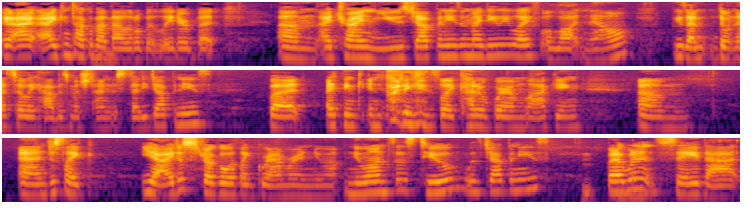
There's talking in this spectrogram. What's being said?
Like I, I can talk about that a little bit later, but um, I try and use Japanese in my daily life a lot now because I don't necessarily have as much time to study Japanese. But I think inputting is like kind of where I'm lacking. Um, and just like yeah, I just struggle with like grammar and nu- nuances too with Japanese. But I wouldn't say that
